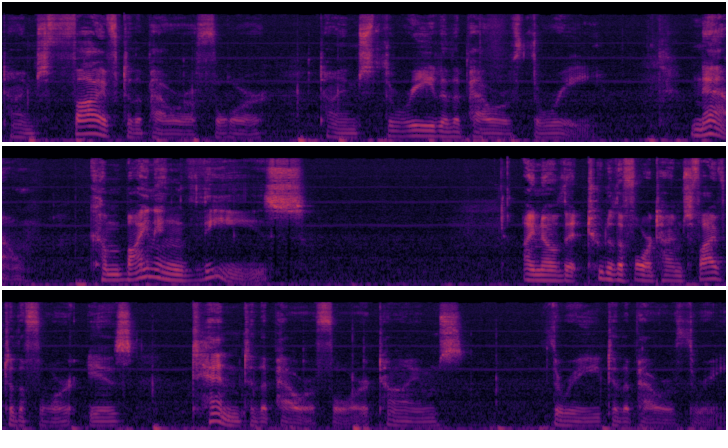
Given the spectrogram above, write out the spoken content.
times 5 to the power of 4 times 3 to the power of 3. Now, combining these, I know that 2 to the 4 times 5 to the 4 is 10 to the power of 4 times 3 to the power of 3.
